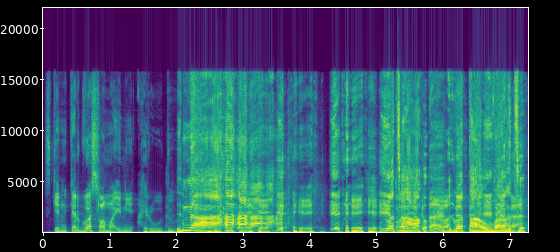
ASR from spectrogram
Skincare gue selama ini air wudhu. Nah, gue tahu, gue tahu banget.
